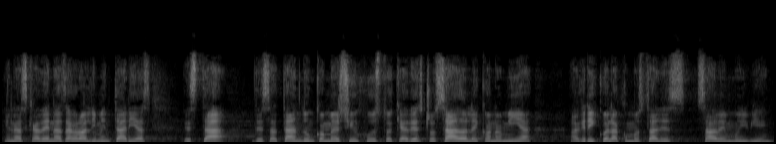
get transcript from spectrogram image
en las cadenas agroalimentarias está desatando un comercio injusto que ha destrozado la economía agrícola, como ustedes saben muy bien.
